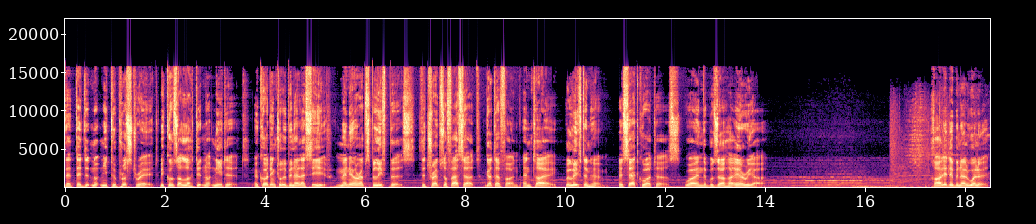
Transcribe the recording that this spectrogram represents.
that they did not need to prostrate because Allah did not need it. According to Ibn al-Asir, many Arabs believed this. The tribes of Asad, Ghatafan and Tai believed in him. His headquarters were in the Buzaha area. Khalid ibn al-Walid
